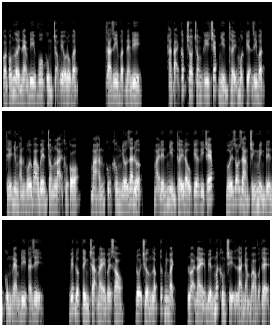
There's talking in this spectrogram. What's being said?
còn có người ném đi vô cùng trọng yếu đồ vật. Ta di vật ném đi. Hắn tại cấp cho trong ghi chép nhìn thấy một kiện di vật, thế nhưng hắn bối bao bên trong lại không có, mà hắn cũng không nhớ ra được mãi đến nhìn thấy đầu kia ghi chép, mới rõ ràng chính mình đến cùng ném đi cái gì. Biết được tình trạng này về sau, đội trưởng lập tức minh bạch, loại này biến mất không chỉ là nhằm vào vật thể,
